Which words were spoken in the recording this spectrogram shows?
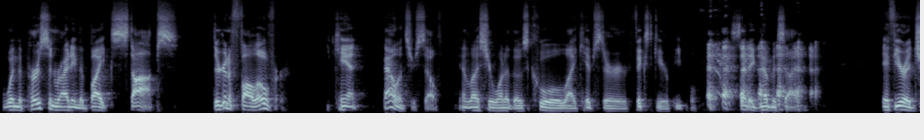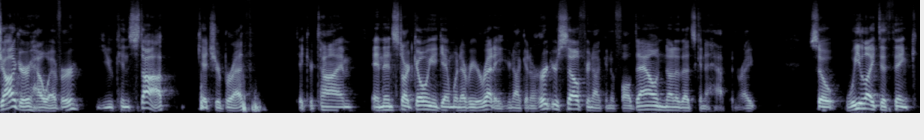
when the person riding the bike stops, they're going to fall over. You can't balance yourself unless you're one of those cool, like hipster fixed gear people setting them aside. If you're a jogger, however, you can stop, catch your breath, take your time, and then start going again whenever you're ready. You're not going to hurt yourself. You're not going to fall down. None of that's going to happen, right? So we like to think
